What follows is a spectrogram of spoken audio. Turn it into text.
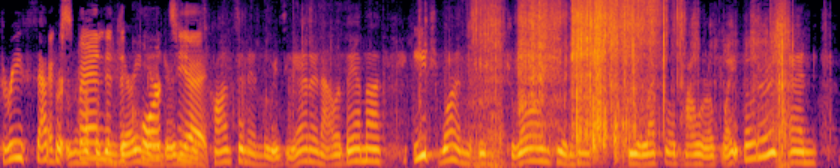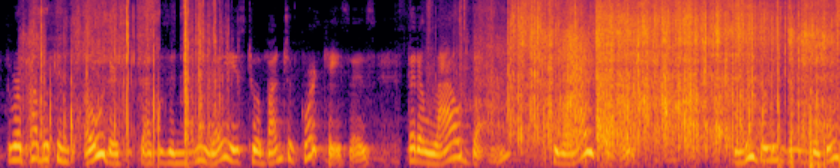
three separate expanded Republican gerrymanders in. Wisconsin and Louisiana and Alabama. Each one is drawn to enhance the electoral power of white voters, and the Republicans owe their successes in many ways to a bunch of court cases that allowed them to, when I say, legally win the win.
